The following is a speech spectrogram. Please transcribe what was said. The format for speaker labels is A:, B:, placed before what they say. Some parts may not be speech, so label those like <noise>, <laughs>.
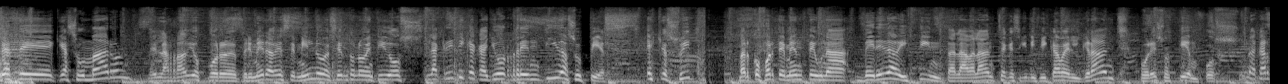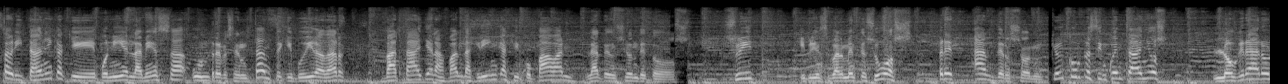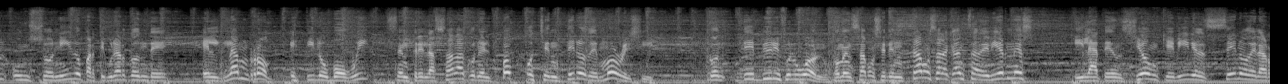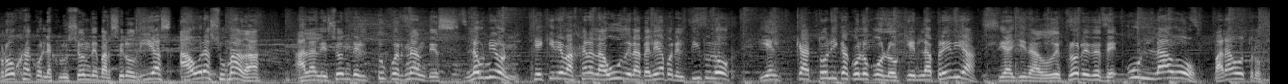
A: Desde que asomaron en las radios por primera vez en 1992, la crítica cayó rendida a sus pies. Es que Sweet marcó fuertemente una vereda distinta a la avalancha que significaba el grunge por esos tiempos. Una carta británica que ponía en la mesa un representante que pudiera dar batalla a las bandas gringas que copaban la atención de todos. Sweet y principalmente su voz, Brett Anderson, que hoy cumple 50 años, lograron un sonido particular donde el glam rock estilo Bowie se entrelazaba con el pop ochentero de Morrissey. Con The Beautiful One comenzamos el Entramos a la cancha de viernes y la tensión que vive el seno de la Roja con la exclusión de Marcelo Díaz, ahora sumada a la lesión del Tuco Hernández, la Unión que quiere bajar a la U de la pelea por el título y el Católica Colo Colo que en la previa se ha llenado de flores desde un lado para otro.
